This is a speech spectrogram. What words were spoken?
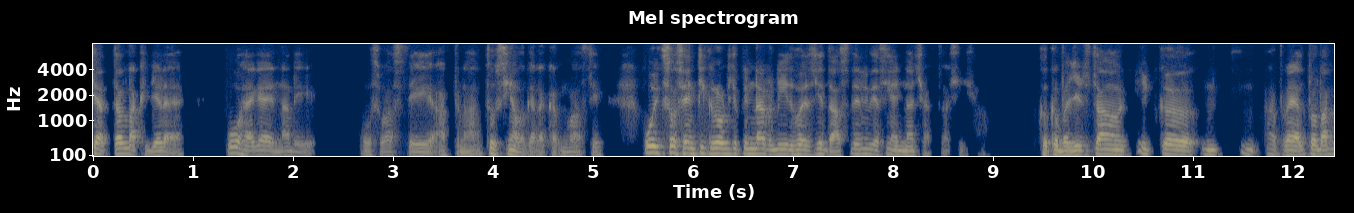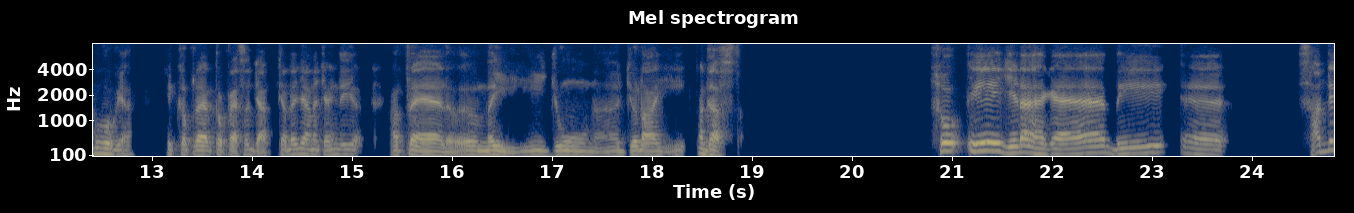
76 ਲੱਖ ਜਿਹੜਾ ਉਹ ਹੈਗਾ ਇਹਨਾਂ ਦੇ ਉਸ ਵਾਸਤੇ ਆਪਣਾ ਤੁਸੀਆਂ ਵਗੈਰਾ ਕਰਨ ਵਾਸਤੇ। ਉਹ 137 ਕਰੋੜ ਚ ਕਿੰਨਾ ਰਿਲੀਜ਼ ਹੋਇਆ ਸੀ ਦੱਸ ਦੇਣ ਵੀ ਅਸੀਂ ਇੰਨਾ ਛੱਡਤਾ ਸੀ। ਕਿਉਂਕਿ ਬਜਟ ਤਾਂ 1 ਅਪ੍ਰੈਲ ਤੋਂ ਲਾਗੂ ਹੋ ਗਿਆ। 1 ਅਪ੍ਰੈਲ ਤੋਂ ਪੈਸਾ ਜਾ ਚਲੇ ਜਾਣਾ ਚਾਹੀਦੇ ਅਪ੍ਰੈਲ, ਮਈ, ਜੂਨ, ਜੁਲਾਈ, ਅਗਸਤ। ਸੋ ਇਹ ਜਿਹੜਾ ਹੈਗਾ ਵੀ ਸਾਢੇ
